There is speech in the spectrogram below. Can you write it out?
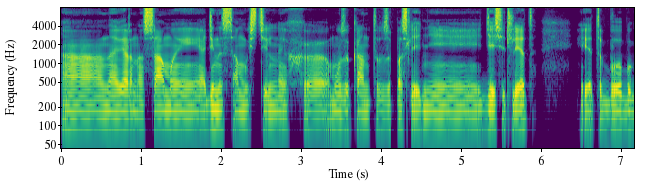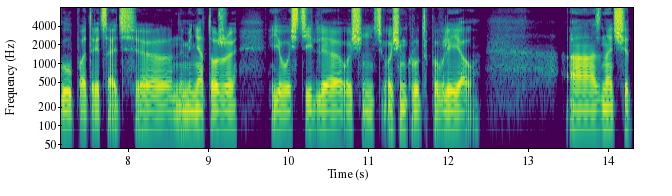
наверное, самый, один из самых стильных музыкантов за последние 10 лет. И это было бы глупо отрицать. На меня тоже его стиль очень, очень круто повлиял. А, значит,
